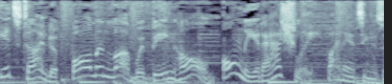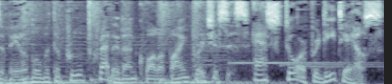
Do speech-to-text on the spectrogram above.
It's time to fall in love with being home. Only at Ashley. Financing is available with approved credit on qualifying purchases. Ask store for details.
